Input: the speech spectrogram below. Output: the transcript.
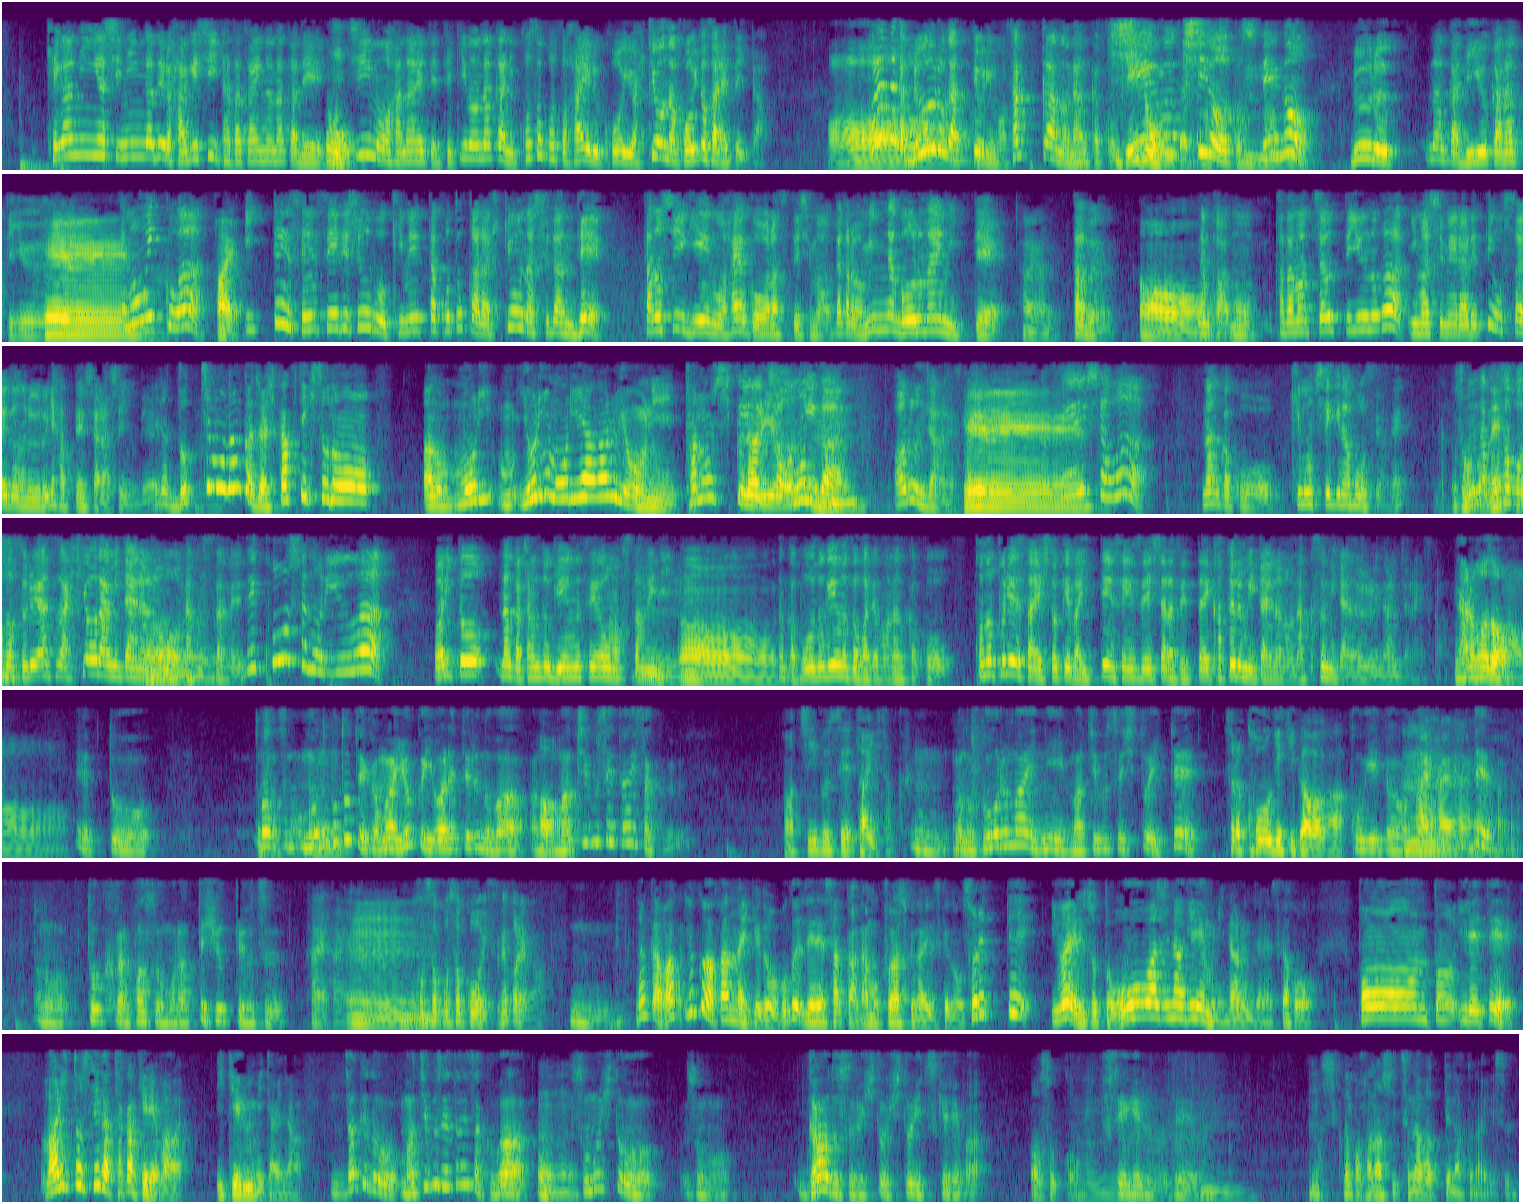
怪我人や死人が出る激しい戦いの中で、おう自チームを離れて敵の中にこそこそ入る行為は卑怯な行為とされていた。ここれはなんかルールがってよりも、サッカーのなんかこう、騎士ゲーム道みたいな騎士道としてのルール、なんか理由かなっていう。へー。で、もう一個は、はい。1点先制で勝負を決めたことから卑怯な手段で楽しいゲームを早く終わらせてしまう。だからみんなゴール前に行って、はいはい。多分、ああ。なんかもう固まっちゃうっていうのが今締められてオフサイドのルールに発展したらしいんじゃあで。どっちもなんかじゃあ比較的その、あの、盛り、より盛り上がるように、楽しくなるように。思いがあるんじゃないですか。へ前者は、なんかこう、気持ち的な方ですよね。ー。そんなこそこそするやつは卑怯だみたいなのをなくすため。で、後者の理由は、割となんかちゃんとゲーム性を増すために、あなんかボードゲームとかでもなんかこう、このプレイさえしとけば1点先制したら絶対勝てるみたいなのをなくすみたいなルールになるんじゃないですか？あ。なるほあど。ーえっと、まあ、もともとというか、まあ、よく言われてるのは、あの、ああ待ち伏せ対策。待ち伏せ対策。うん。あの、ゴール前に待ち伏せしといて、それは攻撃側が。攻撃側うんがはいはいはいはい。で、あの、遠くからパスをもらって、ヒュッて打つ。はいはい。うん。こそこそ行為ですね、これが。うん。なんかわよくわかんないけど、僕全然サッカー何も詳しくないですけど、それって、いわゆるちょっと大味なゲームになるんじゃないですか、こう、ポーンと入れて、割と背が高ければいけるみたいな。だけど、待ち伏せ対策は、うんうん。その人を、その、ガードする人を一人つければあ、そっか。防げるので、うんんなんか話繋がってなくないです？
